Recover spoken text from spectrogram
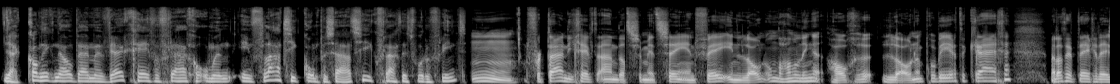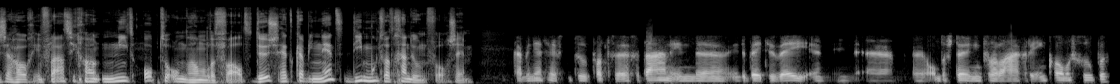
Ja, kan ik nou bij mijn werkgever vragen om een inflatiecompensatie? Ik vraag dit voor een vriend. Mm, Fortuyn die geeft aan dat ze met CNV in loononderhandelingen hogere lonen proberen te krijgen. Maar dat er tegen deze hoge inflatie gewoon niet op te onderhandelen valt. Dus het kabinet die moet wat gaan doen volgens hem. Kabinet heeft natuurlijk wat uh, gedaan in de, in de BTW en in uh, uh, ondersteuning voor lagere inkomensgroepen.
